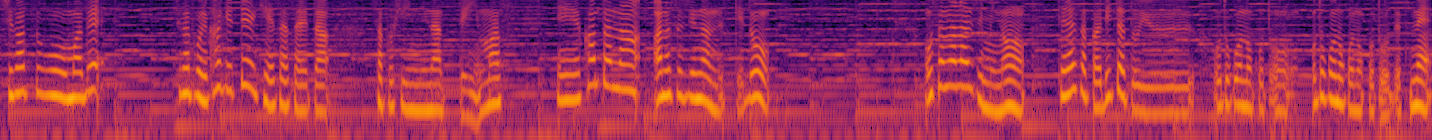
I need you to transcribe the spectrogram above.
4月号まで4月号にかけて掲載された作品になっています、えー、簡単なあらすじなんですけど幼なじみの寺坂梨太という男の子と男の子のことをですね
